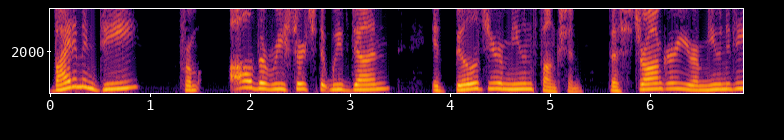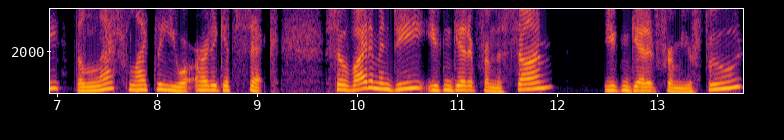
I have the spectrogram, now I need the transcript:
vitamin D, from all the research that we've done, it builds your immune function. The stronger your immunity, the less likely you are to get sick. So, vitamin D, you can get it from the sun, you can get it from your food,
